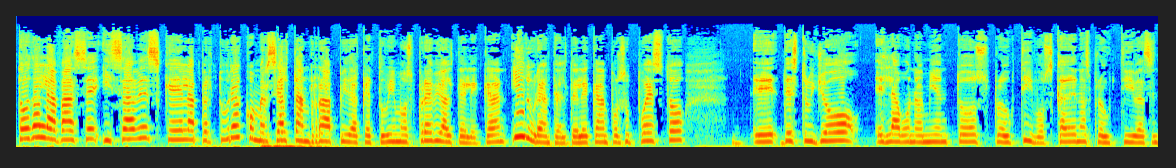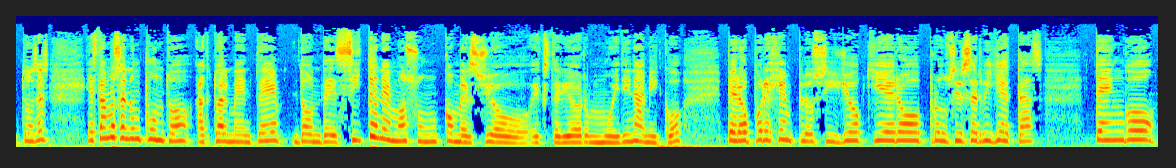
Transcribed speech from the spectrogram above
Toda la base y sabes que la apertura comercial tan rápida que tuvimos previo al Telecán y durante el Telecán, por supuesto, eh, destruyó eslabonamientos productivos, cadenas productivas. Entonces, estamos en un punto actualmente donde sí tenemos un comercio exterior muy dinámico, pero, por ejemplo, si yo quiero producir servilletas, tengo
